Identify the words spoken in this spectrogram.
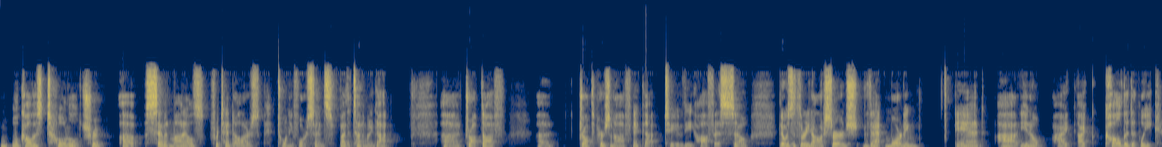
We'll call this total trip uh, seven miles for ten dollars twenty four cents. By the time I got uh, dropped off, uh, dropped the person off, and got to the office. So there was a three dollar surge that morning, and uh, you know I I called it a week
